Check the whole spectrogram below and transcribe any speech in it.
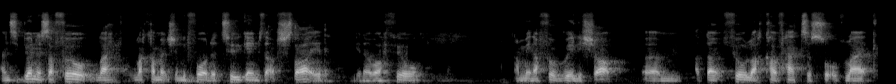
And to be honest, I feel like, like I mentioned before, the two games that I've started, you know, I feel, I mean, I feel really sharp. Um, I don't feel like I've had to sort of like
